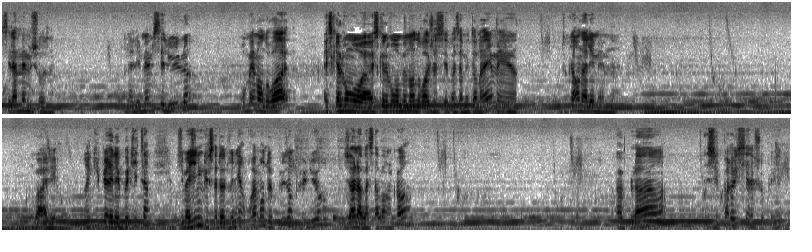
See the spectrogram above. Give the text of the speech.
C'est la même chose. On a les mêmes cellules, au même endroit. Est-ce qu'elles vont, euh, est vont au même endroit? Je sais pas, ça m'étonnerait, mais euh, en tout cas, on a les mêmes. On va aller récupérer les petites. J'imagine que ça doit devenir vraiment de plus en plus dur. Déjà là-bas ça va encore. Hop là. J'ai pas réussi à la choper.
